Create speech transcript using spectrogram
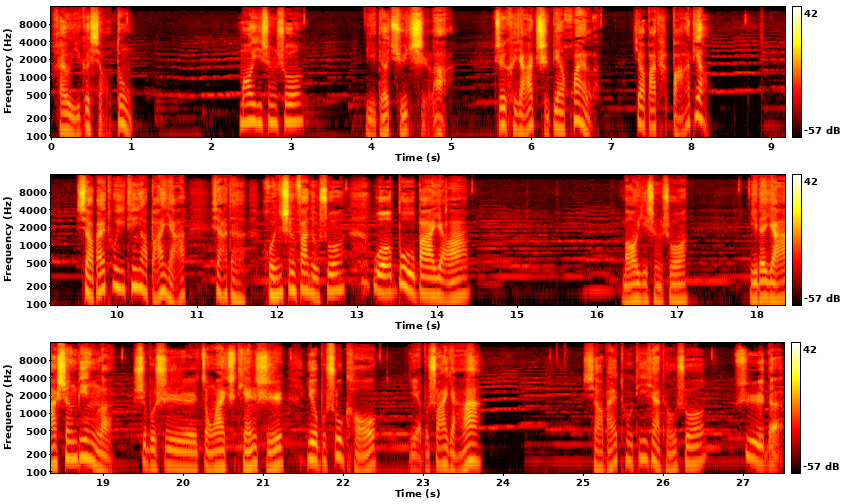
还有一个小洞。猫医生说：“你得龋齿了，这颗牙齿变坏了，要把它拔掉。”小白兔一听要拔牙，吓得浑身发抖，说：“我不拔牙。”猫医生说：“你的牙生病了，是不是总爱吃甜食，又不漱口，也不刷牙啊？”小白兔低下头说：“是的。”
